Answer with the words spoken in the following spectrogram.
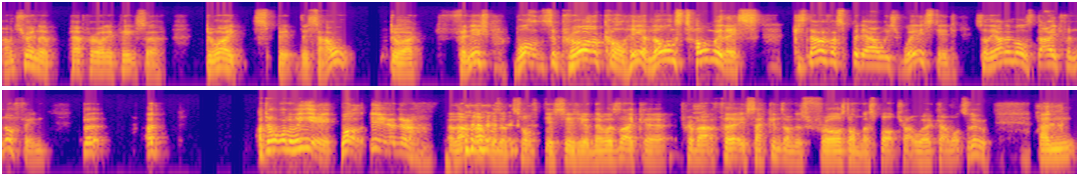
I'm chewing a pepperoni pizza. Do I spit this out? Do I finish? What's the protocol here? No one's told me this. Because now if I spit it out, it's wasted. So the animals died for nothing, but I don't want to eat it. What? And that, that was a tough decision. There was like a, for about 30 seconds, I'm just frozen on the spot trying to work out what to do. And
